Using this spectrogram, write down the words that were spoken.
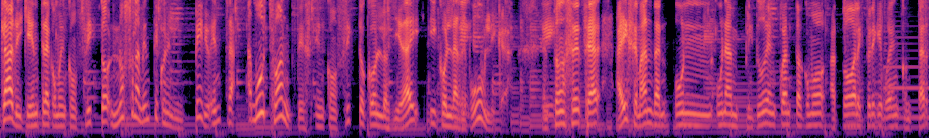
Claro, y que entra como en conflicto no solamente con el imperio, entra mucho antes en conflicto con los Jedi y con la República. Entonces, ahí se mandan una amplitud en cuanto a cómo a toda la historia que pueden contar,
